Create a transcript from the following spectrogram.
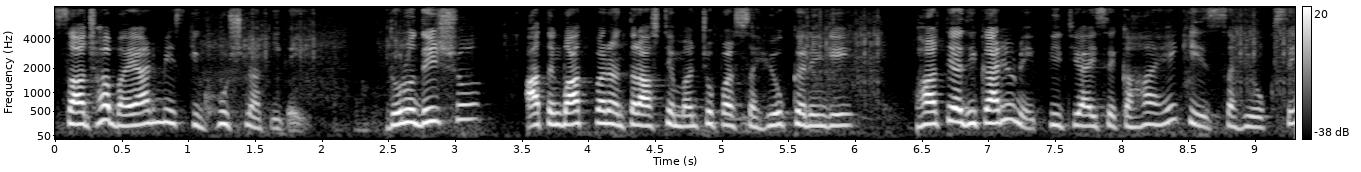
साझा बयान में इसकी घोषणा की गई। दोनों देशों आतंकवाद पर अंतर्राष्ट्रीय मंचों पर सहयोग करेंगे। भारतीय अधिकारियों ने पीटीआई से कहा है कि इस सहयोग से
